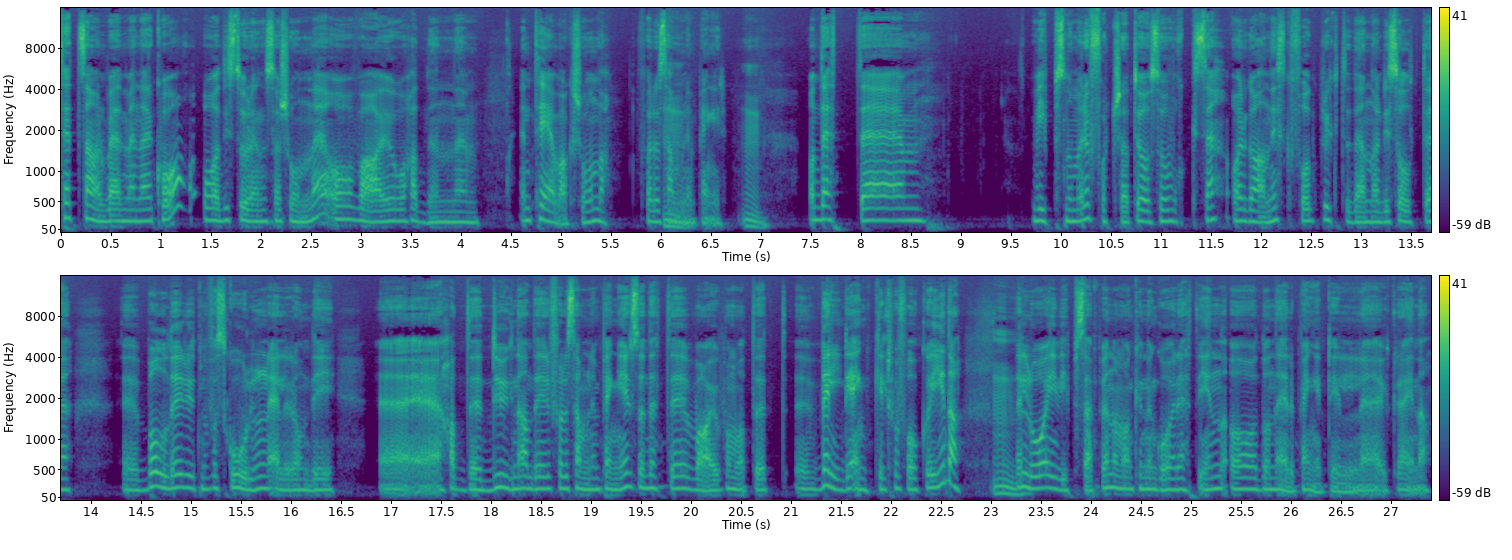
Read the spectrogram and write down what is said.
tett samarbeid med NRK og de store organisasjonene, og jo, hadde en, um, en TV-aksjon for å samle inn mm. penger. Mm. Og dette um, vips nummeret fortsatte jo også å vokse organisk. Folk brukte det når de solgte uh, boller utenfor skolen, eller om de Eh, hadde dugnader for å samle inn penger. Så dette var jo på en måte et, eh, veldig enkelt for folk å gi. da. Mm. Det lå i vips appen og man kunne gå rett inn og donere penger til eh, Ukraina.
